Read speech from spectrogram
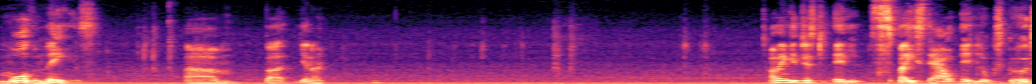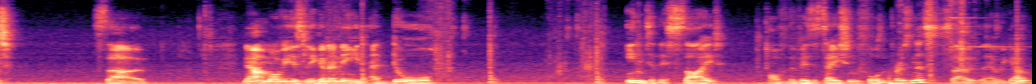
more than these. Um, but, you know. I think it just... It spaced out. It looks good. So... Now I'm obviously going to need a door into this side of the visitation for the prisoners. So there we go.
